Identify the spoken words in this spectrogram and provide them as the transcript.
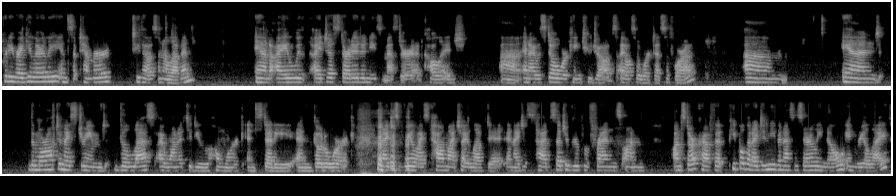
pretty regularly in September 2011, and I was I just started a new semester at college, uh, and I was still working two jobs. I also worked at Sephora, um, and the more often I streamed, the less I wanted to do homework and study and go to work. And I just realized how much I loved it. And I just had such a group of friends on on StarCraft that people that I didn't even necessarily know in real life,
